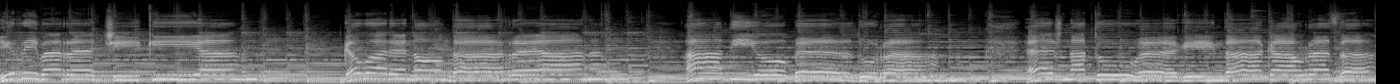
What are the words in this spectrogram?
Irribarra txikia Gauaren ondarrean Adio beldurra Esnatu eginda gaur ez da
